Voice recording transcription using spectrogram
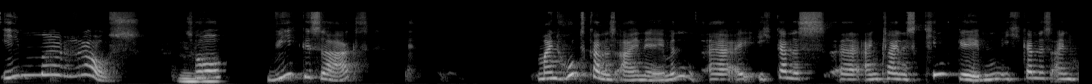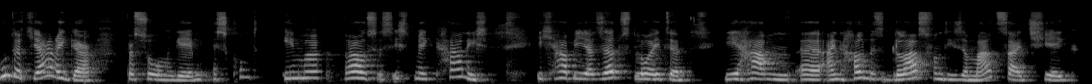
immer raus. mhm. So, wie gesagt, mein Hund kann es einnehmen, äh, ich kann es äh, ein kleines Kind geben, ich kann es ein 100-jähriger Person geben. Es kommt immer raus, es ist mechanisch. Ich habe ja selbst Leute, die haben äh, ein halbes Glas von diesem Mahlzeitshake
